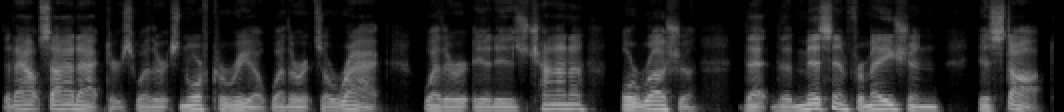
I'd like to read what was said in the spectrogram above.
that outside actors, whether it's North Korea, whether it's Iraq, whether it is China or Russia, that the misinformation is stopped.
